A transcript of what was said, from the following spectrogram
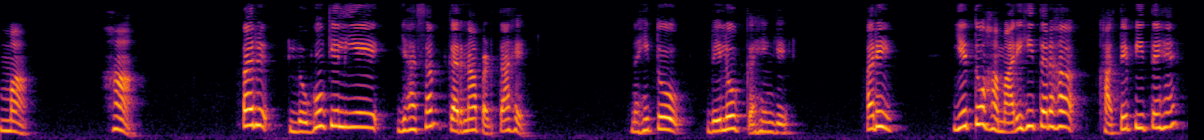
माँ। हाँ। पर लोगों के लिए यह सब करना पड़ता है। नहीं तो वे लोग कहेंगे, अरे, ये तो हमारी ही तरह खाते पीते हैं।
